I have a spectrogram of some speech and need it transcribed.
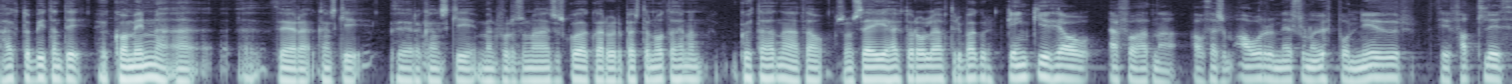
hægt og bítandi kom inn að þegar kannski þegar kannski menn fóru svona að skoða hvað eru best að nota þennan gutta þarna þá segi hægt og rólega aftur í bakurinn. Gengið hjá FH þarna á þessum árum er svona upp og niður því fallið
